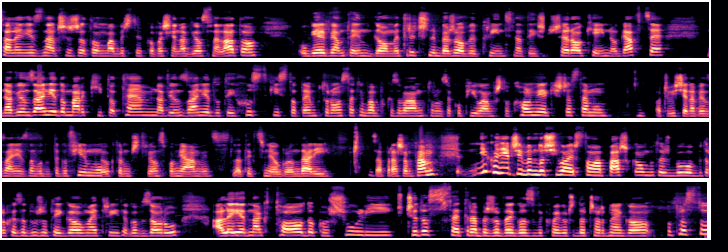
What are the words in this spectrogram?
wcale nie znaczy, że to ma być tylko właśnie na wiosnę, lato. Uwielbiam ten geometryczny, beżowy print na tej szerokiej nogawce. Nawiązanie do marki Totem, nawiązanie do tej chustki z Totem, którą ostatnio Wam pokazywałam, którą zakupiłam w Sztokholmie jakiś czas temu. Oczywiście nawiązanie znowu do tego filmu, o którym przed chwilą wspomniałam, więc dla tych, co nie oglądali, zapraszam tam. Niekoniecznie bym nosiła już tą paszką, bo to już byłoby trochę za dużo tej geometrii, tego wzoru, ale jednak to do koszuli, czy do swetra beżowego zwykłego, czy do czarnego. Po prostu,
